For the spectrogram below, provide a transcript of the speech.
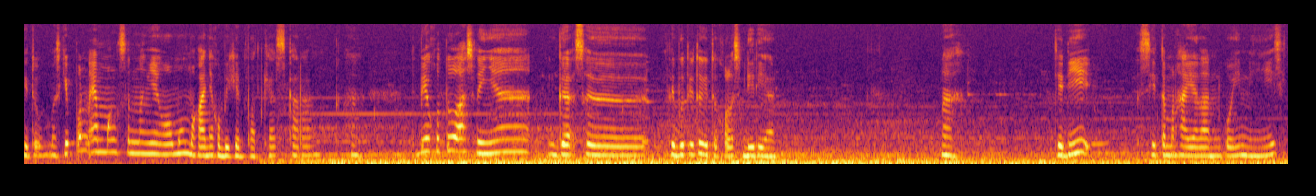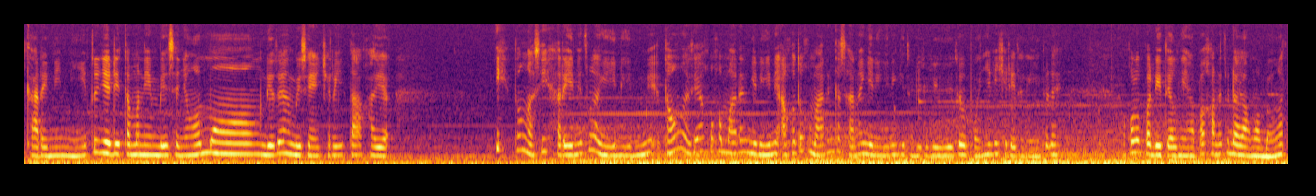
Gitu. Meskipun emang seneng yang ngomong makanya aku bikin podcast sekarang. Tapi aku tuh aslinya nggak seribut itu gitu kalau sendirian. Nah jadi si teman hayalanku ini si Karin ini itu jadi teman yang biasanya ngomong. Dia tuh yang biasanya cerita kayak ih tau gak sih hari ini tuh lagi gini gini tau gak sih aku kemarin gini gini aku tuh kemarin ke sana gini gini gitu gitu gitu. Pokoknya dia cerita kayak gitu deh. Aku lupa detailnya apa karena itu udah lama banget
